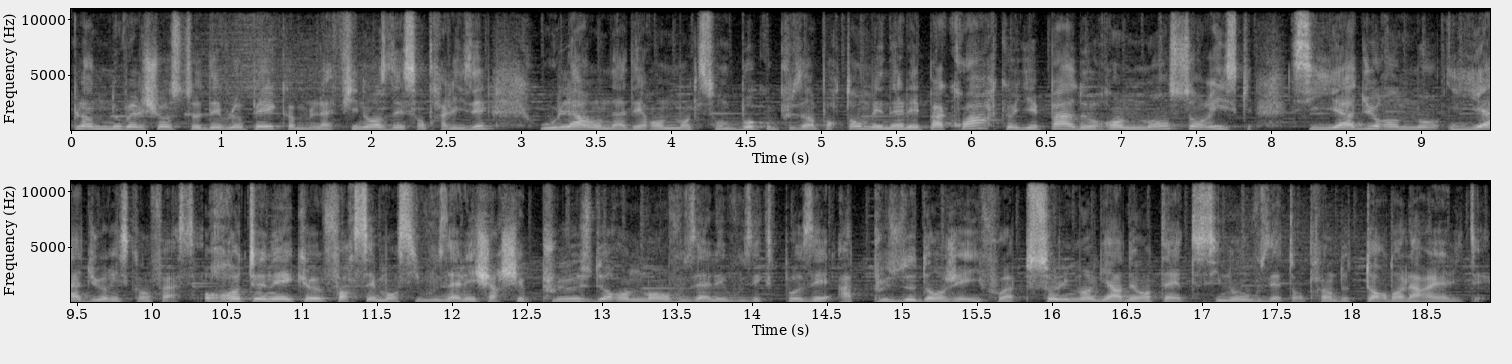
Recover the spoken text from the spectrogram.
plein de nouvelles choses se développer, comme la finance décentralisée, où là on a des rendements qui sont beaucoup plus importants, mais n'allez pas croire qu'il n'y ait pas de rendement sans risque. S'il y a du rendement, il y a du risque en face. Retenez que forcément, si vous allez chercher plus de rendement, vous allez vous exposer à plus de dangers. Il faut absolument le garder en tête, sinon vous êtes en train de tordre la réalité.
